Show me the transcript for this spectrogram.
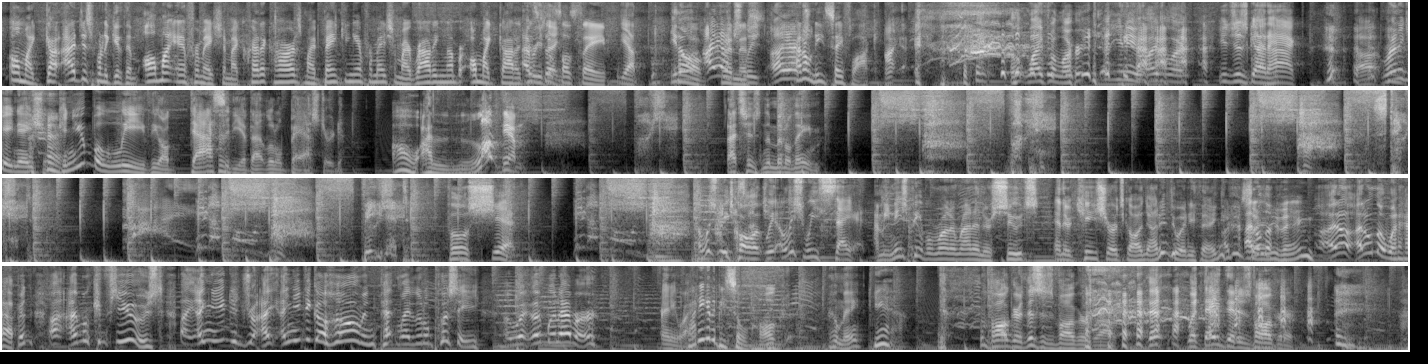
Oh my God, I just want to give them all my information, my credit cards, my banking information, my routing number. Oh my God, I just Everything. feel so safe. Yeah. You know, oh, I goodness. actually- I I don't need SafeLock. life alert. You need a life alert. You just got hacked. Uh, Renegade Nation, can you believe the audacity of that little bastard? Oh, I love him. That's his middle name. Stick it. Beat it. Full shit. At least we call it. We, at least we say it. I mean, these people run around in their suits and their T-shirts, going, "I didn't do anything. I didn't don't say know, anything." I don't. I don't know what happened. I, I'm confused. I, I need to. dr- I, I need to go home and pet my little pussy. Uh, whatever. Anyway, Why are you gonna be so vulgar? who me? Yeah. vulgar. This is vulgar, bro. That- what they did is vulgar.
